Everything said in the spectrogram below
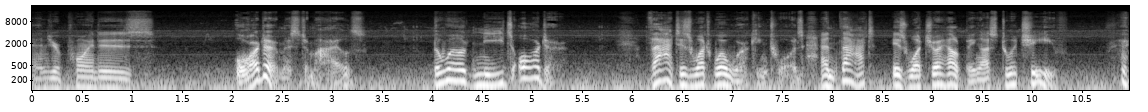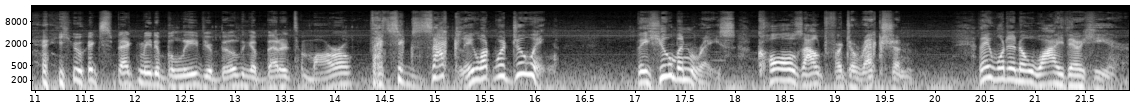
And your point is... Order, Mr. Miles. The world needs order. That is what we're working towards, and that is what you're helping us to achieve. you expect me to believe you're building a better tomorrow? That's exactly what we're doing. The human race calls out for direction. They want to know why they're here,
